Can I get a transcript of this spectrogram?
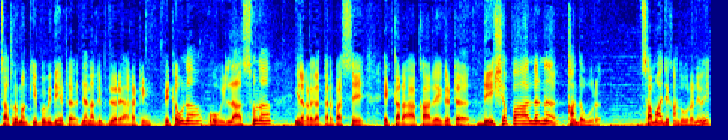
චතුරම කීප විදිහට ජනධිපතිවරය රටින් පිටවුණ හෝ ඉල්ලාස් වුනා ඉළඟට ගත්තර පස්සේ එක්තර ආකාරයකට දේශපාලන කඳවුර. සමාජ කඳුරනේ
